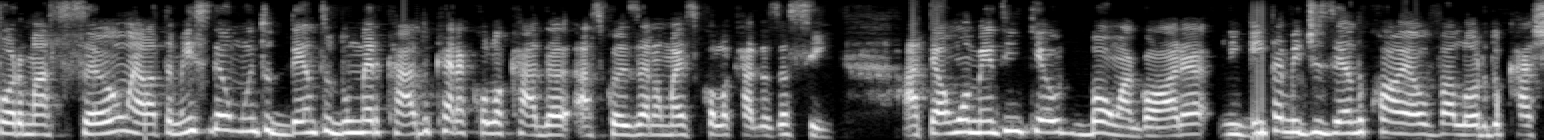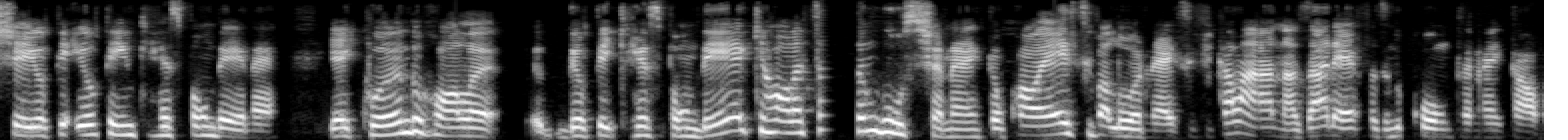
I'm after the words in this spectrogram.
formação, ela também se deu muito dentro de um mercado que era colocada, as coisas eram mais colocadas assim. Até o momento em que eu, bom, agora ninguém tá me dizendo qual é o valor do cachê, eu, te, eu tenho que responder, né? E aí, quando rola de eu ter que responder, que rola essa angústia, né? Então, qual é esse valor, né? você fica lá, Nazaré, fazendo conta, né, e tal.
